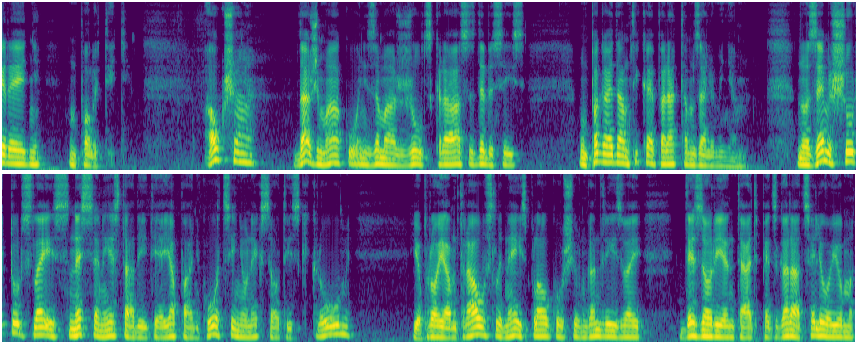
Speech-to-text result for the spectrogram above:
ierēģi un politiķi. Augšā daži mākoņi zemās žults krāsas debesīs, un pagaidām tikai par atam zaļumiņam. No zemes šur tur slēdzas nesen iestādītie japāņu kociņi un eksotiski krūmi, joprojām trausli, neizplaukuši un gandrīz vai dezorientēti pēc garā ceļojuma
